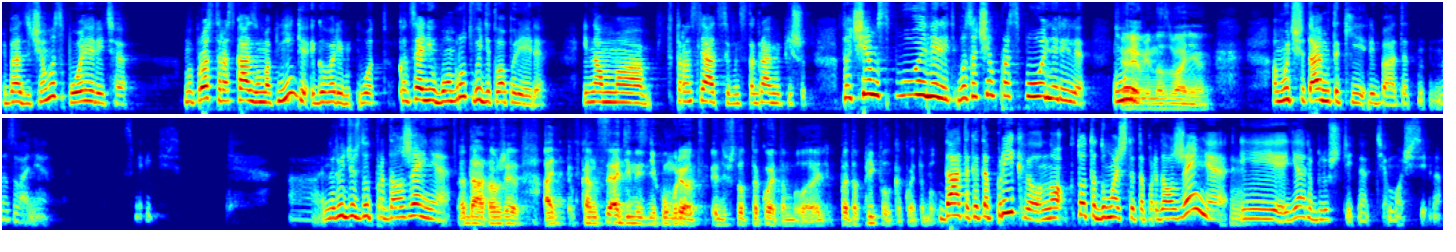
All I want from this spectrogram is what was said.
ребят, зачем вы спойлерите? Мы просто рассказываем о книге и говорим, вот, в конце они оба умрут, выйдет в апреле. И нам а, в трансляции в Инстаграме пишут, зачем спойлерить? Вы зачем проспойлерили? И мы... название. А мы читаем такие, ребят, это название. Смиритесь. А, но люди ждут продолжения. Да, там же в конце один из них умрет, или что-то такое там было, это приквел какой-то был. Да, так это приквел, но кто-то думает, что это продолжение, mm. и я люблю шутить на эту тему очень сильно.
